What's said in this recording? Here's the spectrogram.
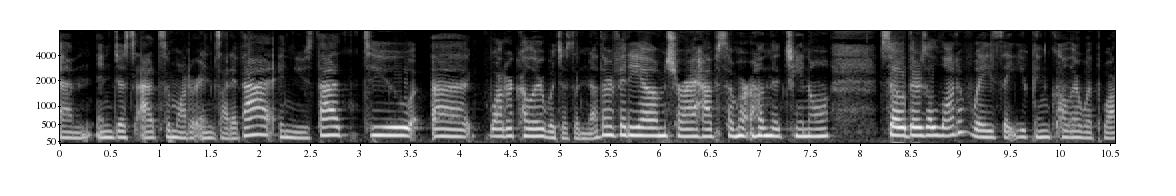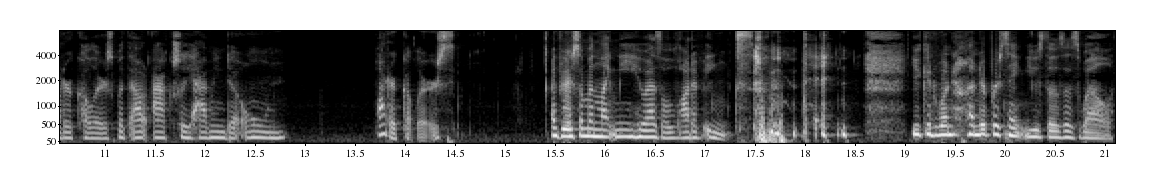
Um, and just add some water inside of that and use that to uh, watercolor, which is another video I'm sure I have somewhere on the channel. So there's a lot of ways that you can color with watercolors without actually having to own watercolors. If you're someone like me who has a lot of inks, you could 100% use those as well.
